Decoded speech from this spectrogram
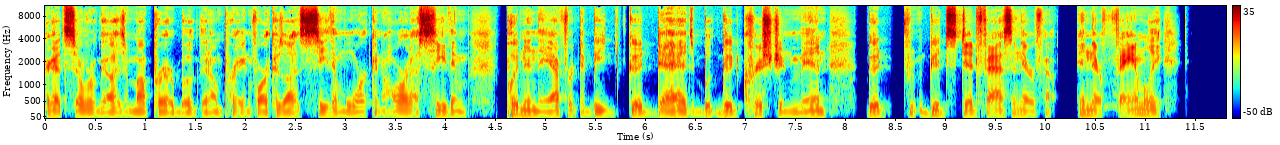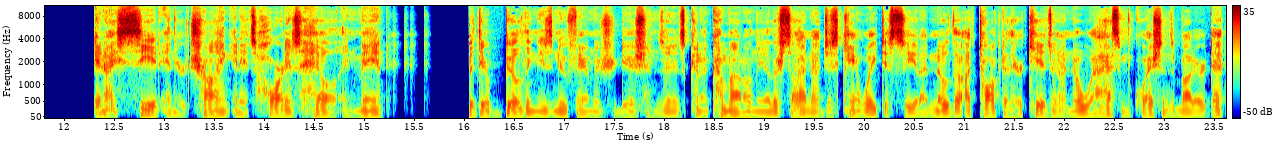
I got several guys in my prayer book that I'm praying for because I see them working hard. I see them putting in the effort to be good dads, good Christian men, good, good steadfast in their in their family, and I see it, and they're trying, and it's hard as hell. And man, but they're building these new family traditions and it's going to come out on the other side and i just can't wait to see it. I know that i talk to their kids and i know i ask them questions about it. Dad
